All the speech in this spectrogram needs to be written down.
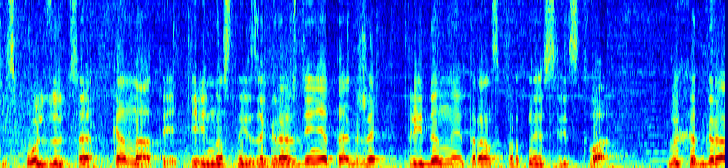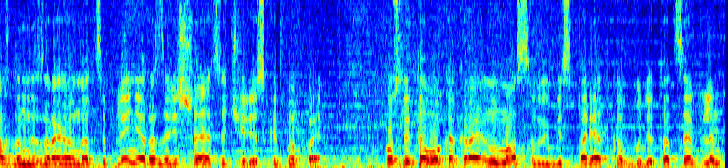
используются канаты, переносные заграждения, а также приданные транспортные средства. Выход граждан из района оцепления разрешается через КПП. После того, как район массовых беспорядков будет оцеплен,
